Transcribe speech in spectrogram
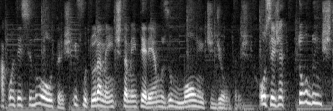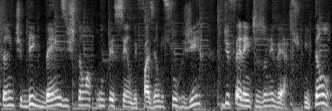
acontecido outras e futuramente também teremos um monte de outras. Ou seja, todo instante Big Bangs estão acontecendo e fazendo surgir diferentes universos. Então,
